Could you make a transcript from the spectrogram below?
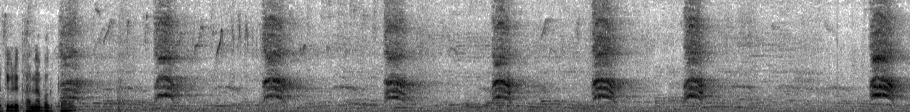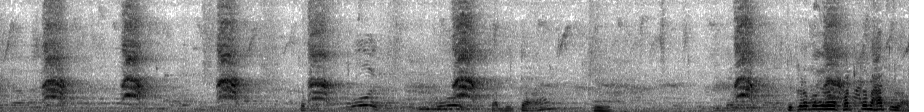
तिकडे खाना बघता. का तिकडे बघ फटकन हात लाव.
